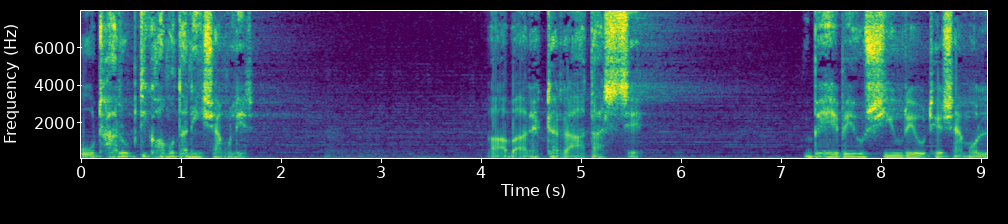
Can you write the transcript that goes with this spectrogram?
ওঠার অব্দি ক্ষমতা নেই শ্যামলের। আবার একটা রাত আসছে। ভেবেও শিউরে ওঠে শ্যামল।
